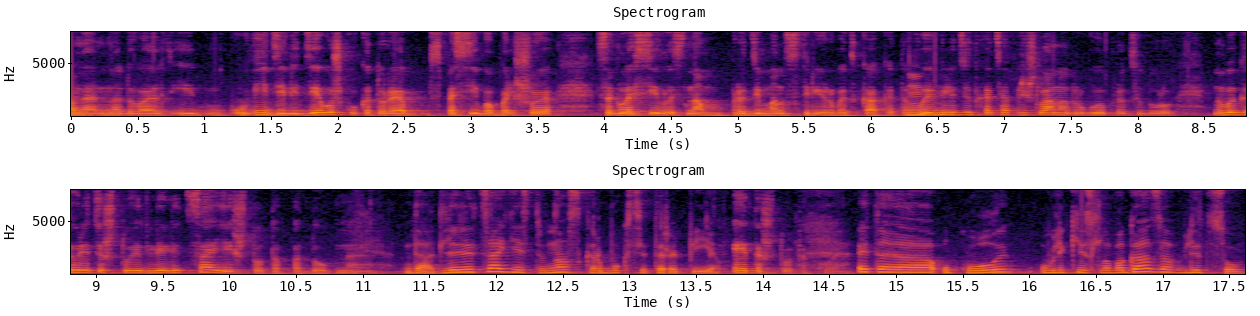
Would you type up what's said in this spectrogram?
Да. на- надувают, и увидели девушку, которая, спасибо большое, согласилась нам продемонстрировать, как это Мгм. выглядит, хотя пришла на другую процедуру. Но вы говорите, что и для лица есть что-то подобное. Да, для лица есть у нас карбокситерапия. Это что такое? Это уколы углекислого газа в лицо.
